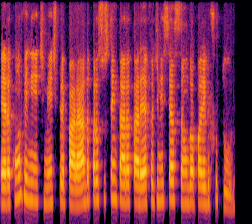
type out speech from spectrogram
era convenientemente preparada para sustentar a tarefa de iniciação do aparelho futuro.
